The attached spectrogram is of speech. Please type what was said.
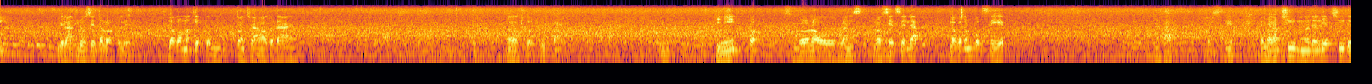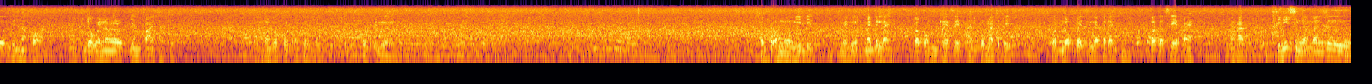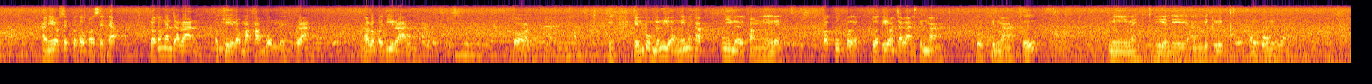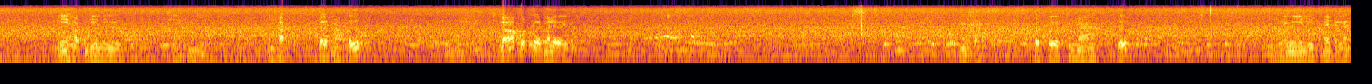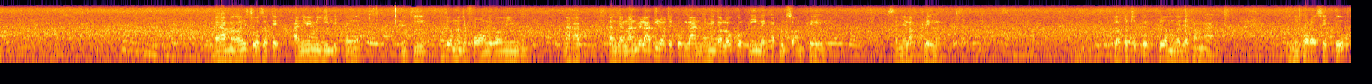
เวลาที่เราเซตตลอดไปเลย เราก็มาเก็บผลตอนเช้าก็ได้เออกดถูกไป ทีนี้พอสมมติว่าเรารันเราเซตเสร็จแล้ว เราก็ต้องกดเซฟนะครับกดเซฟเห็นไหมครับชื่อมันก็จะเรียกชื่อเดิมขึ้นมาก่อนนะยกเว้นว่าเราเปลี่ยนไฟล์ถ้าเกิดเราก็กดออโต้ไปกดไปเลยคอมโพนโนยิดิไม่รู้ไม่เป็นไร ก็ผมแค่เซฟอัดผมอาจจะไปกดลบไปแล้วก็ได้ก็กดเซฟไปนะครับ ทีนี้สิ่งสำคัญคือ อันนี้เราเซตโปรโตคอลเสร็จแล้วเราต้องการจะรันโอเค เรามาคำบนเลยรันแล้วเราไปที่รันก่อนเเห็นปุ่มเหลืองๆนี่ไหมครับ นี่เลยฝั่งนี้เลย ก็คือเปิดตัวที่เราจะรันขึ้นมากดขึ้นมาปึ๊บมีไหม DNA อันเล็กๆของผมนี่ครับ DNA โอเคนะครับ เปิดมาปุ๊บ แล้วก็กดเปิดมาเลย กดเปิดขึ้นมาปุ๊บไม่มีลิดไม่เป็นไรนะครับ มันก็จะโชว์สเต็ปอันนี้ไม่มีฮิลิดกำหนดเมื่อกี้เครื่องมันจะฟ้องเลยว่าไม่มีนะครับ หลังจากนั้นเวลาที่เราจะกดรันใช่ไหมครับเรากดนี่เลยครับลูกศรเพลงสัญลักษณ์เพลงเราก็จะกดเครื่องมันก็จะทำงาน ทีนี้พอเราเสร็จปุ๊บ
